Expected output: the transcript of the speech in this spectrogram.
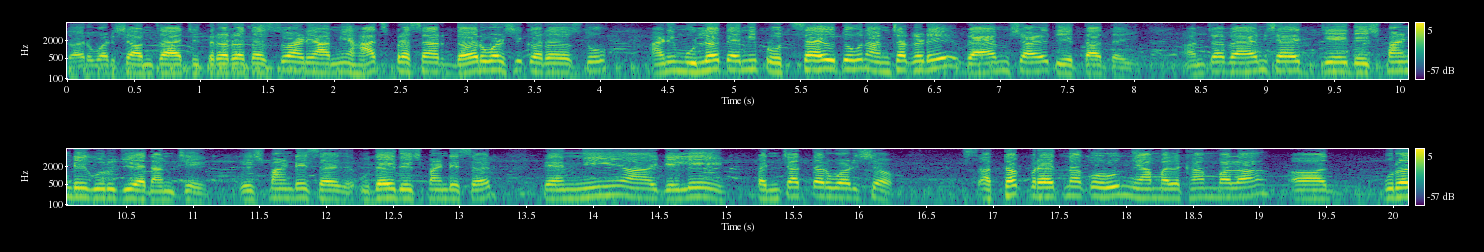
दरवर्षी आमचा हा चित्ररथ असतो आणि आम्ही हाच प्रसार दरवर्षी करत असतो. आणि मुलं त्यांनी प्रोत्साहित होऊन आमच्याकडे व्यायामशाळेत येतातही. आमच्या व्यायामशाळेत जे देशपांडे गुरुजी आहेत आमचे देशपांडे सर उदय देशपांडे सर त्यांनी गेले पंच्याहत्तर वर्ष अथक प्रयत्न करून या मलखांबाला पुर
